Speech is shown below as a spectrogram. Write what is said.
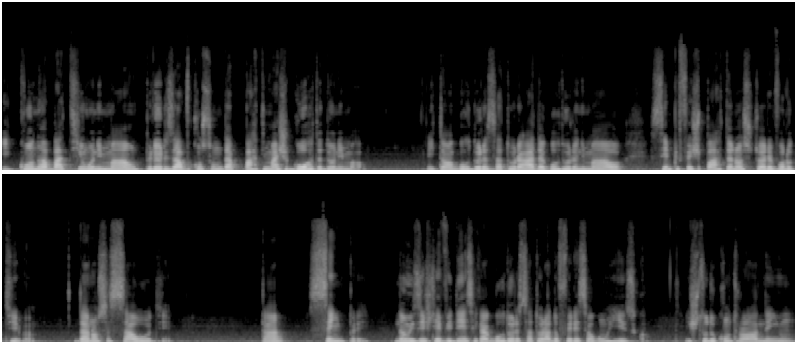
E quando abatia um animal, priorizava o consumo da parte mais gorda do animal. Então a gordura saturada, a gordura animal, sempre fez parte da nossa história evolutiva, da nossa saúde. Tá? Sempre. Não existe evidência que a gordura saturada ofereça algum risco. Estudo controlado nenhum,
